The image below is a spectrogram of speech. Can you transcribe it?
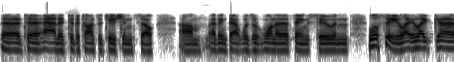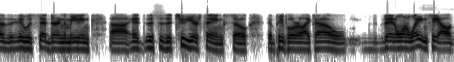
uh, to add it to the Constitution. So um, I think that was one of the things too, and we'll see. Like like uh, it was said during the meeting, uh, it, this is a two-year thing. So people are like, oh, they don't want to wait and see how it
